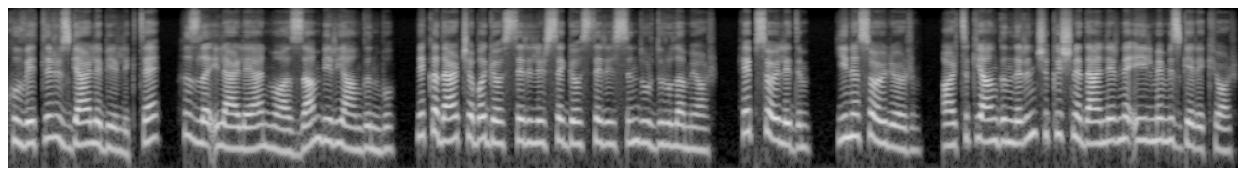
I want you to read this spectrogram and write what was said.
Kuvvetli rüzgarla birlikte, hızla ilerleyen muazzam bir yangın bu. Ne kadar çaba gösterilirse gösterilsin durdurulamıyor. Hep söyledim, yine söylüyorum. Artık yangınların çıkış nedenlerine eğilmemiz gerekiyor.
